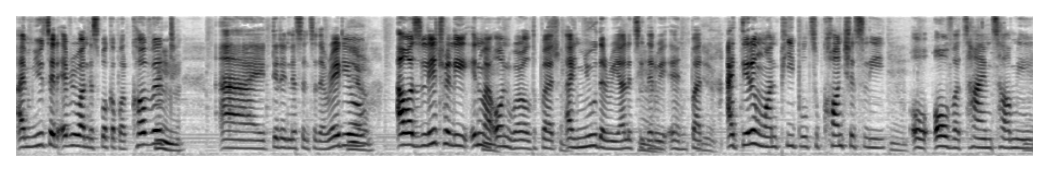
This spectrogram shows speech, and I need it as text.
I muted everyone that spoke about COVID. Hmm. I didn't listen to the radio. Yeah. Hmm. I was literally in my own world, but I knew the reality that we're in. But Hmm. Yeah. I didn't want people to consciously or over time tell me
